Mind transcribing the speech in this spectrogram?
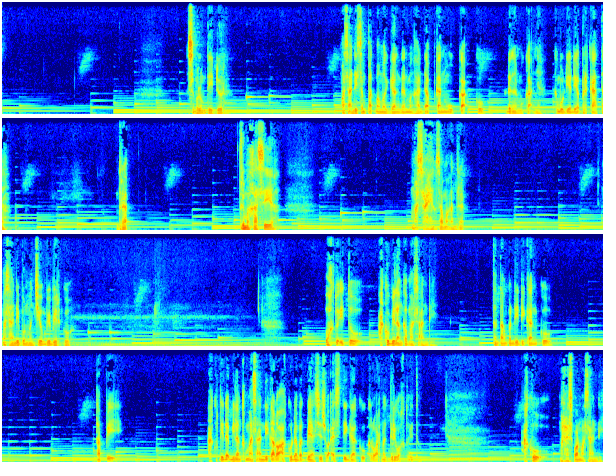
Sebelum tidur, Mas Andi sempat memegang dan menghadapkan mukaku dengan mukanya. Kemudian dia berkata, Dra, terima kasih ya. Mas sayang sama Andra. Mas Andi pun mencium bibirku. Waktu itu aku bilang ke Mas Andi tentang pendidikanku. Tapi aku tidak bilang ke Mas Andi kalau aku dapat beasiswa S3 ku ke luar negeri waktu itu. Aku merespon Mas Andi.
